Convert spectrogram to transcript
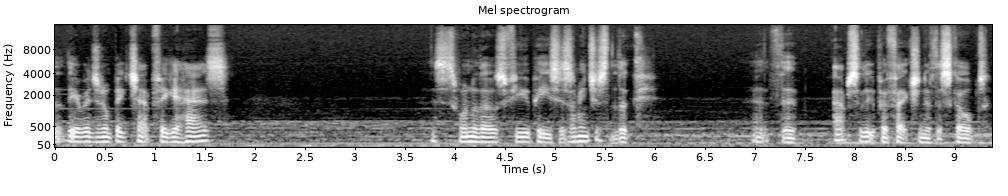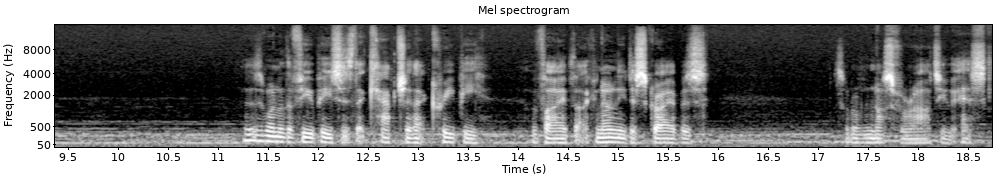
that the original Big Chap figure has. This is one of those few pieces. I mean, just look at the absolute perfection of the sculpt. This is one of the few pieces that capture that creepy vibe that I can only describe as sort of Nosferatu-esque.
